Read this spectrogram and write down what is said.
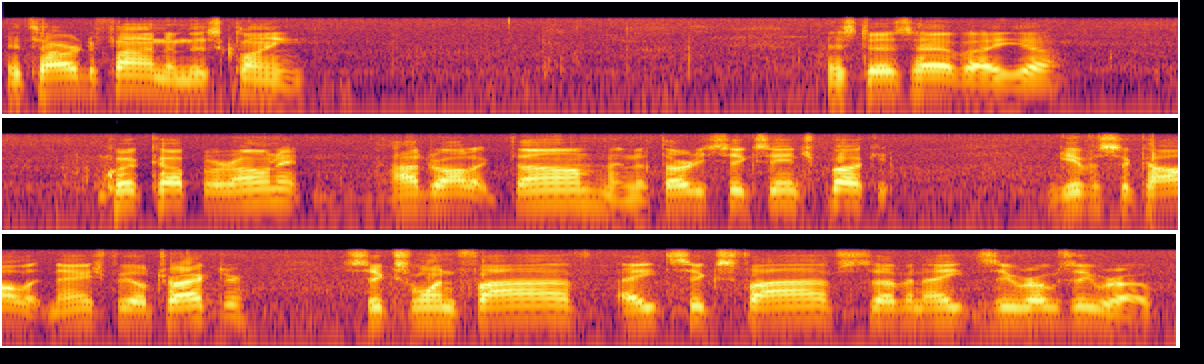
It's hard to find them this clean. This does have a uh, quick coupler on it, hydraulic thumb, and a 36 inch bucket. Give us a call at Nashville Tractor 615-865-7800.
